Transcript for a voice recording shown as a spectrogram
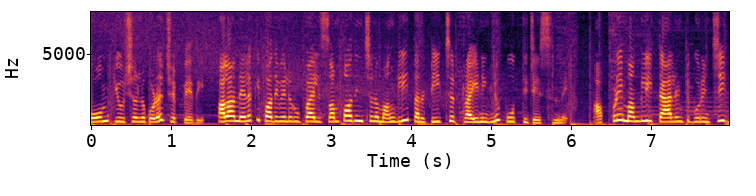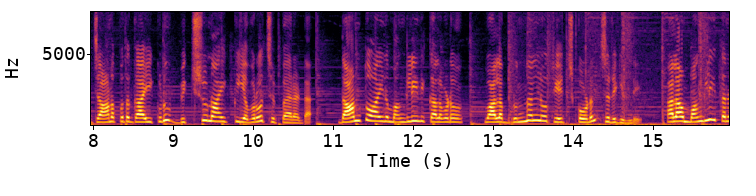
హోమ్ ట్యూషన్లు కూడా చెప్పేది. అలా నెలకి పదివేల రూపాయలు సంపాదించిన మంగ్లీ తన టీచర్ ట్రైనింగ్ను పూర్తి చేసింది. అప్పుడే మంగ్లీ టాలెంట్ గురించి జానపద గాయకుడు భిక్షు నాయక్ ఎవరో చెప్పారట. దాంతో ఆయన మంగ్లీని కలవడం వాళ్ళ బృందంలో చేర్చుకోవడం జరిగింది. అలా మంగ్లీ తన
